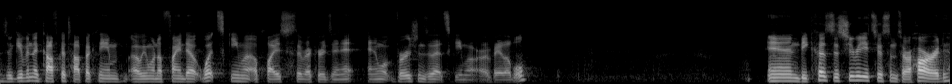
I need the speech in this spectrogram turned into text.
So given a Kafka topic name, uh, we want to find out what schema applies to the records in it and what versions of that schema are available. And because distributed systems are hard,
